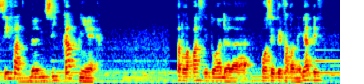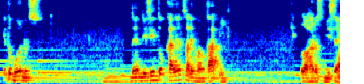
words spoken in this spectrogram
Sifat dan sikapnya terlepas itu adalah positif atau negatif itu bonus. Dan di situ kalian saling melengkapi lo harus bisa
